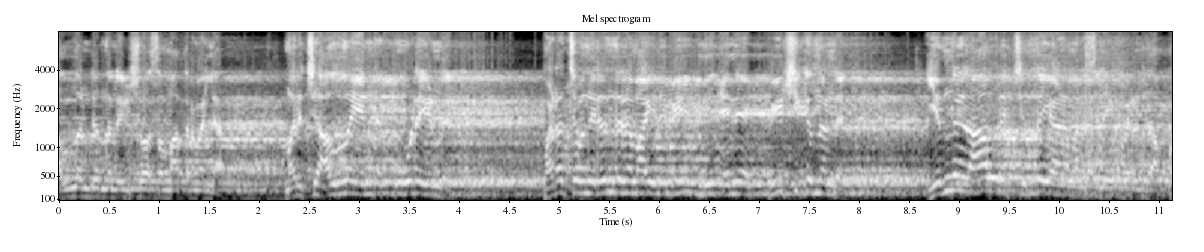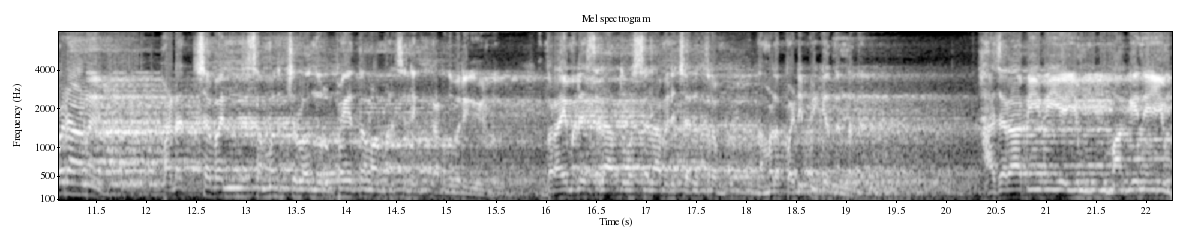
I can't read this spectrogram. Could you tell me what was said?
അള്ളുണ്ട് എന്നുള്ള വിശ്വാസം മാത്രമല്ല. മറിച്ച് അള്ള എന്റെ കൂടെയുണ്ട്. പടച്ചവൻ നിരന്തരമായി എന്നെ വീക്ഷിക്കുന്നുണ്ട് എന്നുള്ള ആ ഒരു ചിന്തയാണ് മനസ്സിലേക്ക് വരുന്നത്. അപ്പോഴാണ് പടച്ചവൻ സംബന്ധിച്ചുള്ള നിർഭയത്വം ആ മനസ്സിലേക്ക് കടന്നു വരികയുള്ളൂ. ഇബ്രാഹിം അലൈഹി സ്വലാത്തു വസ്സലാമിന്റെ ചരിത്രം നമ്മളെ പഠിപ്പിക്കുന്നുണ്ട്. ഹജറ ബീവിയെയും മകനെയും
